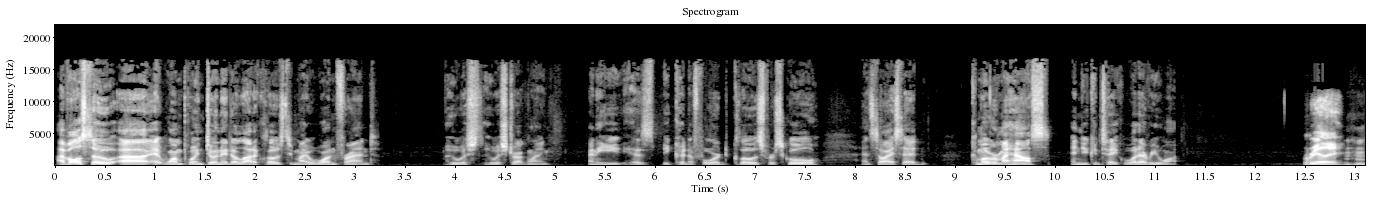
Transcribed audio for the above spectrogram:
I've also uh, at one point donated a lot of clothes to my one friend who was who was struggling, and he has he couldn't afford clothes for school, and so I said, "Come over to my house, and you can take whatever you want." Really? Mm-hmm.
